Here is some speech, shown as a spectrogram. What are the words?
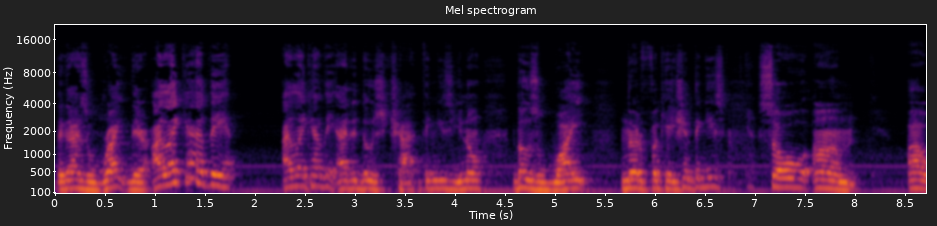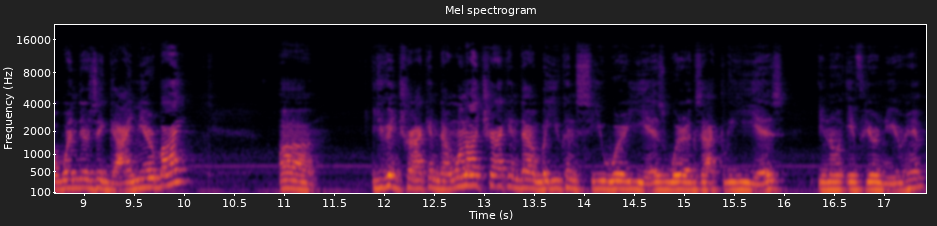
the guy's right there. I like how they, I like how they added those chat thingies, you know, those white notification thingies. So, um, uh, when there's a guy nearby, uh, you can track him down. Well, not track him down, but you can see where he is, where exactly he is, you know, if you're near him,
